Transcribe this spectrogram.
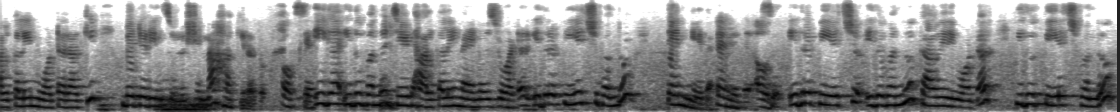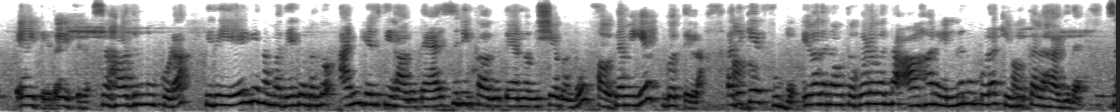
ಆಲ್ಕಲೈನ್ ವಾಟರ್ ಹಾಕಿ ಬೆಟಡಿನ್ ಸೊಲ್ಯೂಷನ್ನ ಹಾಕಿರೋದು. ಈಗ ಇದು ಬಂದು ಜೇಡ್ ಆಲ್ಕಲೈನ್ ಐನೋಸ್ಡ್ ವಾಟರ್ ಇದರ ಪಿ ಎಚ್ ಬಂದು ಟೆನ್ ಇದೆ ಟೆನ್ ಇದೆ ಹೌದು ಇದರ ಪಿ ಎಚ್ ಇದು ಬಂದು ಕಾವೇರಿ ವಾಟರ್ ಇದು ಪಿ ಎಚ್ ಬಂದು ಏಯ್ಟ್ ಇದೆ ಏಟ್ ಇದೆ ಸೊ ಆದ್ರೂ ಕೂಡ ಇದು ಹೇಗೆ ನಮ್ಮ ದೇಹ ಬಂದು ಅನ್ಹೆಲ್ತಿ ಆಗುತ್ತೆ ಆಸಿಡಿಕ್ ಆಗುತ್ತೆ ಅನ್ನೋ ವಿಷಯ ಬಂದು. ನಮಗೆ ಗೊತ್ತಿಲ್ಲ. ಅದಕ್ಕೆ ಫುಡ್ ಇವಾಗ ನಾವು ತಗೊಳ್ಳುವಂತ ಆಹಾರ ಎಲ್ಲನೂ ಕೂಡ ಕೆಮಿಕಲ್ ಆಗಿದೆ. ಸೊ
